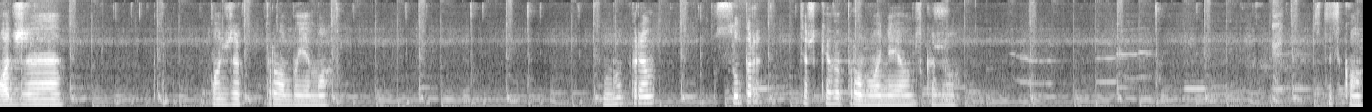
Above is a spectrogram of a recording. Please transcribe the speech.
Отже. Отже, пробуємо. Ну, прям супер тяжке випробування, я вам скажу. Стецько.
